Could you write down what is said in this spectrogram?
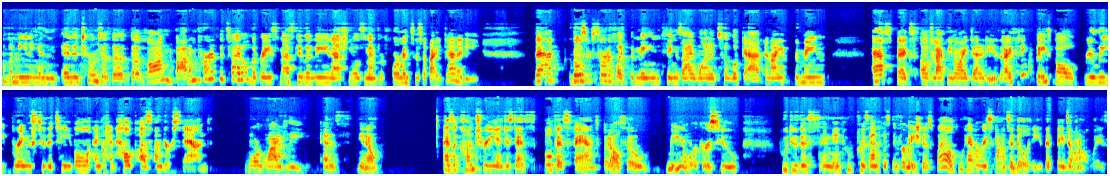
the meaning. And, and in terms of the the long bottom part of the title, the race, masculinity, nationalism, and performances of identity, that those are sort of like the main things I wanted to look at, and I the main aspects of Latino identity that I think baseball really brings to the table and can help us understand more widely as, you know, as a country and just as both as fans, but also media workers who who do this and, and who present this information as well, who have a responsibility that they don't always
